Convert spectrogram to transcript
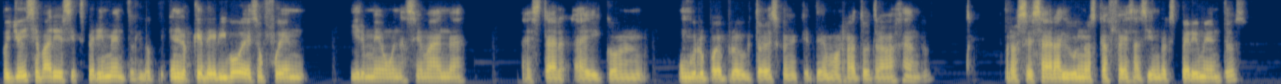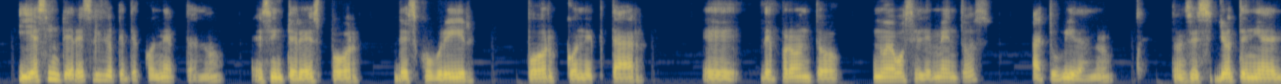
pues yo hice varios experimentos. en lo que derivó eso fue en irme una semana a estar ahí con un grupo de productores con el que tenemos rato trabajando, procesar algunos cafés haciendo experimentos, y ese interés es lo que te conecta, ¿no? Ese interés por descubrir, por conectar eh, de pronto nuevos elementos a tu vida, ¿no? Entonces yo tenía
